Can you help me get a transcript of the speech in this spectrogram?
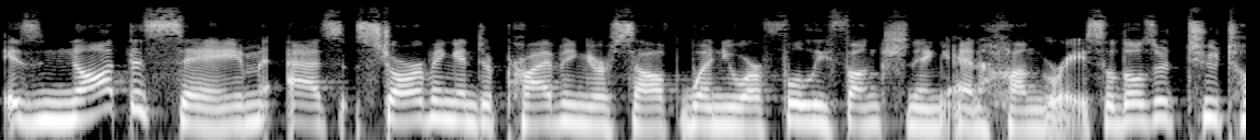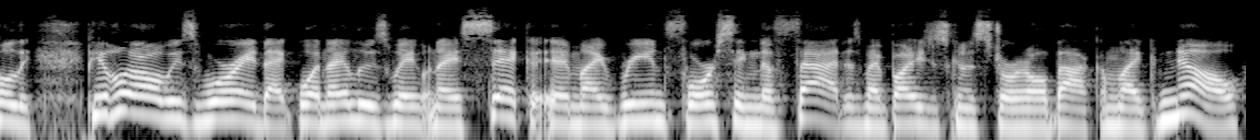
is not the same as starving and depriving yourself when you are fully functioning and hungry. So those are two totally people are always worried like when i lose weight when i'm sick am i reinforcing the fat? Is my body just going to store it all back? I'm like no.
